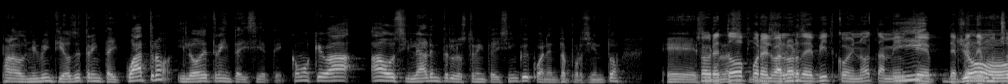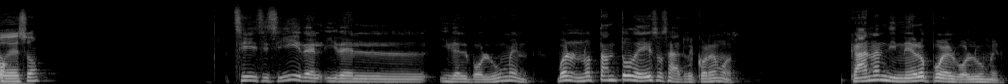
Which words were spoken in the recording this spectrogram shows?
para 2022 de 34 y luego de 37. Como que va a oscilar entre los 35 y 40%. Eh, Sobre todo por el valor de Bitcoin, ¿no? También que depende mucho de eso. Sí, sí, sí, y del, y del, y del volumen. Bueno, no tanto de eso, o sea, recordemos, ganan dinero por el volumen.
